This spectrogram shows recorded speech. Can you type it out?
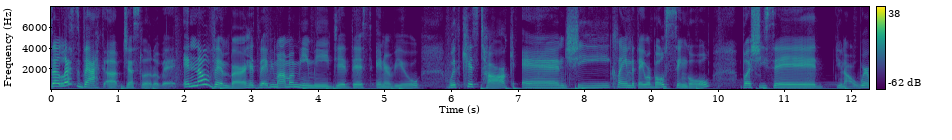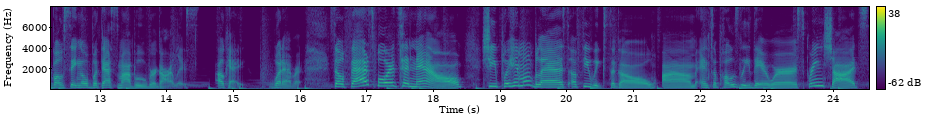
So let's back up just a little bit. In November, his baby mama Mimi did this interview with Kiss Talk, and she claimed that they were both single, but she said, you know, we're both single, but that's my boo regardless. Okay, whatever. So fast forward to now, she put him on blast a few weeks ago, um, and supposedly there were screenshots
